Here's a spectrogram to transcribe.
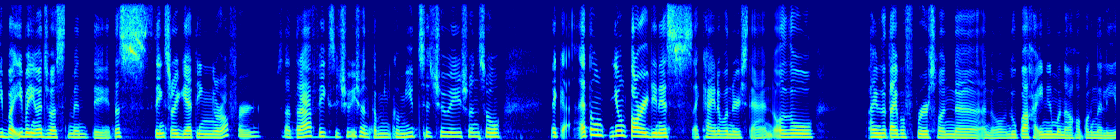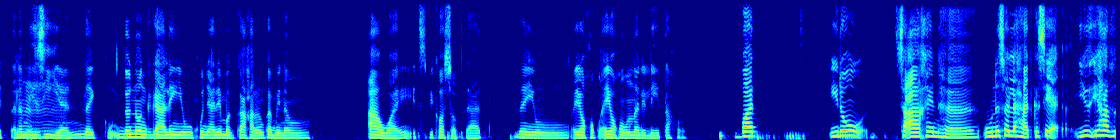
iba-iba yung adjustment eh. Tapos, things are getting rougher sa traffic situation, commu- commute situation. So, like, etong, yung tardiness, I kind of understand. Although, I'm the type of person na, ano, lupa kainin mo na ako pag na-late. Alam ni Z Mm. Like, kung- doon nang gagaling yung, kunyari, magkakaroon kami ng away. It's because of that. Na yung, ayoko, ayokong nalilate ako. But, you know, sa akin ha, una sa lahat, kasi you, you have,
